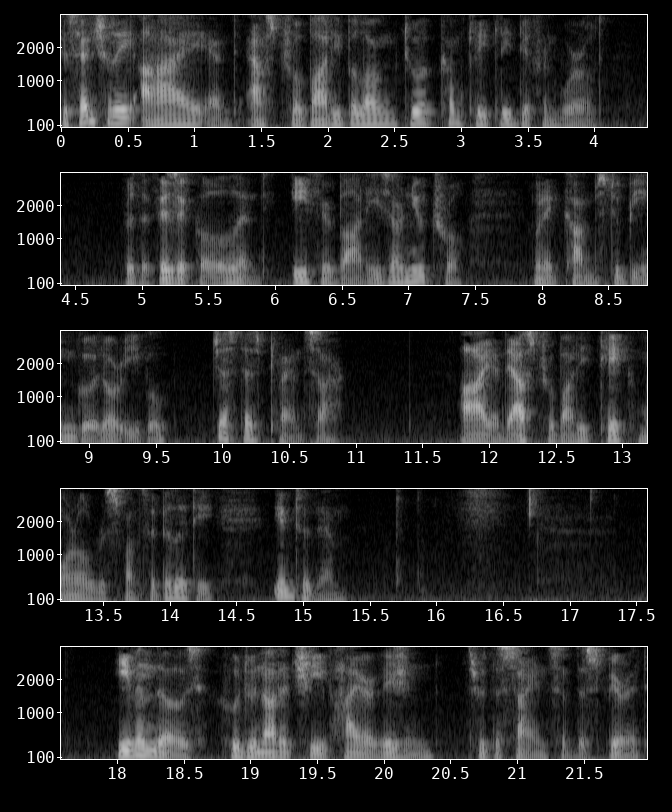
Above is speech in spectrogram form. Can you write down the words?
essentially, I and astral body belong to a completely different world, for the physical and ether bodies are neutral when it comes to being good or evil, just as plants are. I and astral body take moral responsibility into them even those who do not achieve higher vision through the science of the spirit,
